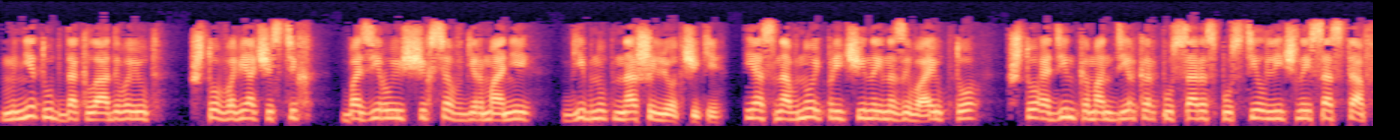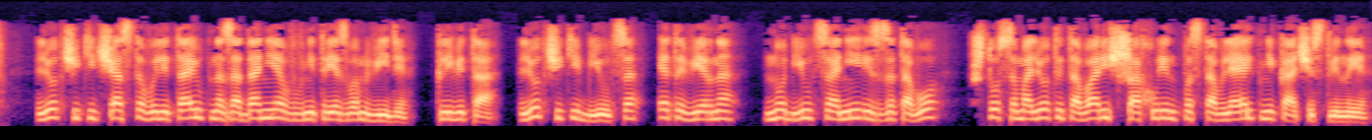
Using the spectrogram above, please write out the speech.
Мне тут докладывают, что в авиачастях, базирующихся в Германии, гибнут наши летчики. И основной причиной называют то, что один командир корпуса распустил личный состав. Летчики часто вылетают на задания в нетрезвом виде. Клевета. Летчики бьются, это верно, но бьются они из-за того, что самолеты товарищ Шахурин поставляет некачественные.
